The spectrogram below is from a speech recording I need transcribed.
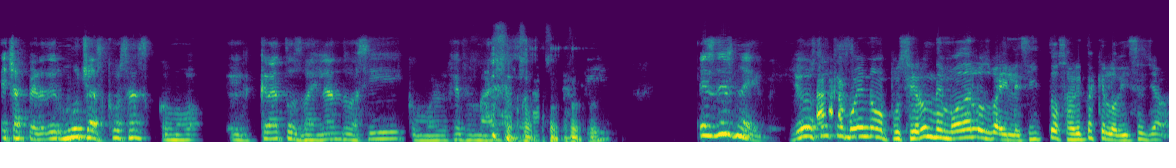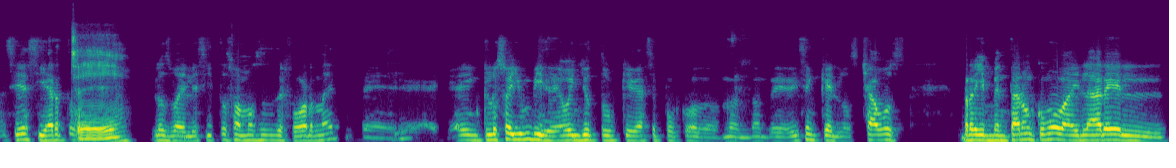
echa a perder muchas cosas como el Kratos bailando así, como el jefe maestro. es Disney, güey. Yo estoy Ah, casi- bueno, pusieron de moda los bailecitos. Ahorita que lo dices, ya sí es cierto. Sí. Los bailecitos famosos de Fortnite. eh, e incluso hay un video en YouTube que vi hace poco do- donde dicen que los chavos reinventaron cómo bailar el,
